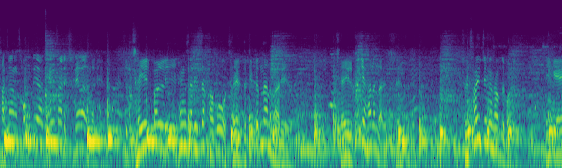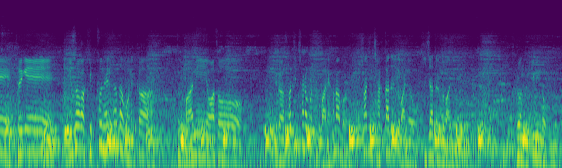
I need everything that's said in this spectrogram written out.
가장 성대하게 행사를 진행하는 날이에요. 지금 제일 빨리 행사를 시작하고 제일 늦게 끝나는 날이에요. 제일 크게 하는 날이죠. 제일 크게. 저기 사진 찍는 사람들 봐요. 이게 되게 유서가 깊은 행사다 보니까 많이 와서 이런 사진 촬영 같은 거 많이 하나 봐요. 사진 작가들도 많이 오고 기자들도 많이 오고 그런 느낌인가 봅니다.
